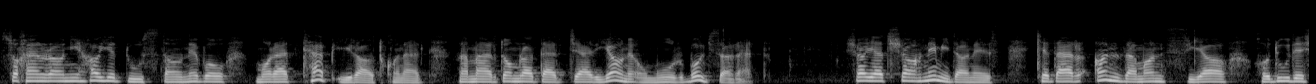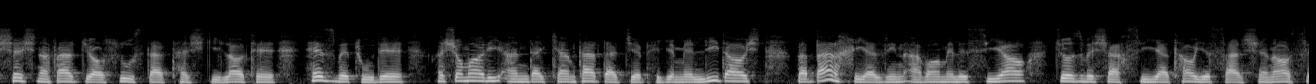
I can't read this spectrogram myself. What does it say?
سخنرانی های دوستانه و مرتب ایراد کند و مردم را در جریان امور بگذارد. شاید شاه نمی‌دانست که در آن زمان سیا حدود شش نفر جاسوس در تشکیلات حزب توده و شماری اندک کمتر در جبهه ملی داشت و برخی از این عوامل سیا جزو شخصیت های سرشناس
